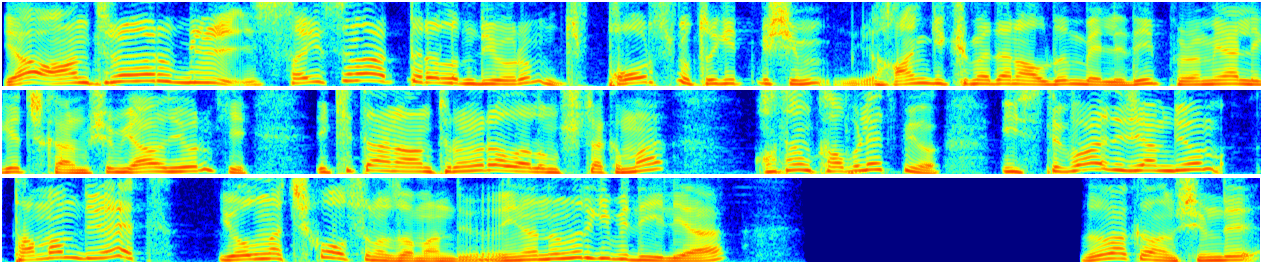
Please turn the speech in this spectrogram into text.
Ya antrenör sayısını arttıralım diyorum. Portsmouth'u gitmişim. Hangi kümeden aldığım belli değil. Premier Lig'e çıkarmışım. Ya diyorum ki iki tane antrenör alalım şu takıma. Adam kabul etmiyor. İstifa edeceğim diyorum. Tamam diyor et. Yolun açık olsun o zaman diyor. İnanılır gibi değil ya. Dur bakalım şimdi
